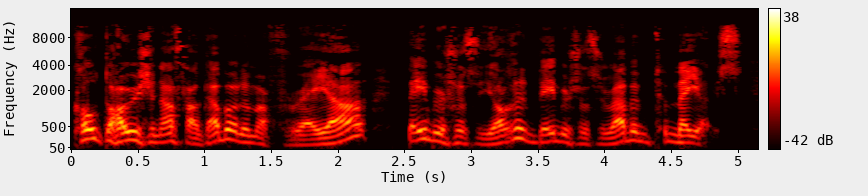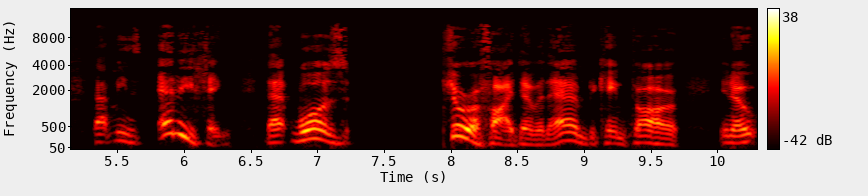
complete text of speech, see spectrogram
Kol taharish and asal gabalim afreya, bebershus yochid, bebershus rabim. That means anything that was purified over there and became tahar, you know,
